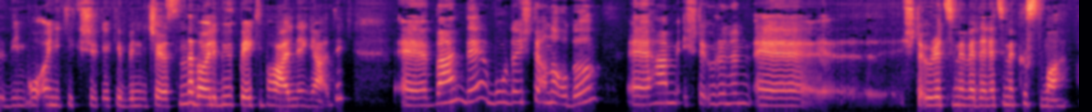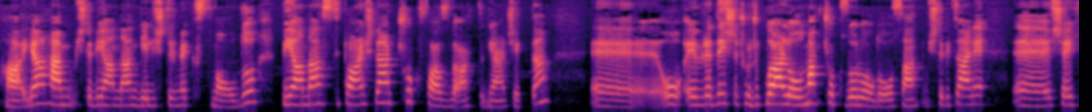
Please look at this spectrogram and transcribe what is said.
dediğim o 12 kişilik ekibin içerisinde böyle büyük bir ekip haline geldik. E, ben de burada işte ana odağım e, hem işte ürünün e, işte üretimi ve denetimi kısmı hala hem işte bir yandan geliştirme kısmı oldu. Bir yandan siparişler çok fazla arttı gerçekten. E, o evrede işte çocuklarla olmak çok zor oldu Oğuzhan. İşte bir tane e, şey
